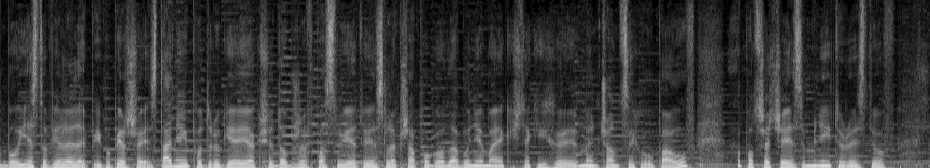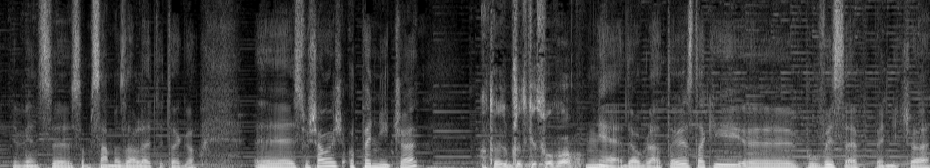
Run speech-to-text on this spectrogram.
bo jest o wiele lepiej. Po pierwsze jest taniej, po drugie jak się dobrze wpasuje, to jest lepsza pogoda, bo nie ma jakichś takich y, męczących upałów, a po trzecie jest mniej turystów, więc y, są same zalety tego. Y, słyszałeś o Penicze? A to jest brzydkie słowo? Nie, dobra, to jest taki półwysep Penicze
